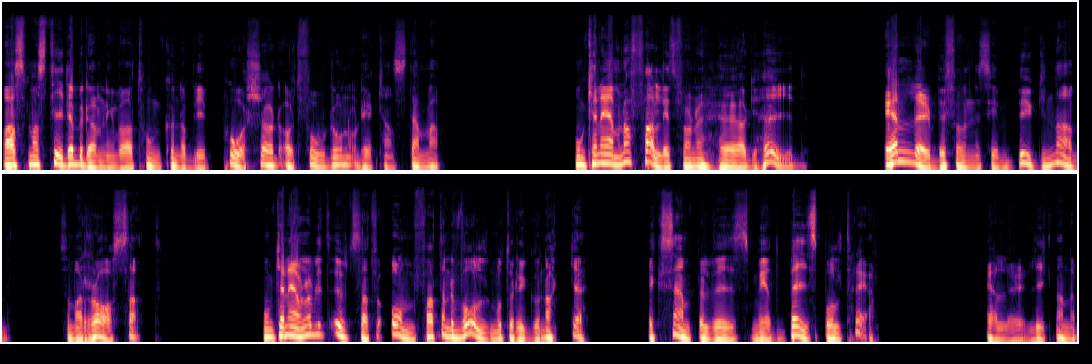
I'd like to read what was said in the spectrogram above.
Och Asmas tidiga bedömning var att hon kunde bli påkörd av ett fordon och det kan stämma. Hon kan även ha fallit från en hög höjd eller befunnit sig i en byggnad som har rasat. Hon kan även ha blivit utsatt för omfattande våld mot rygg och nacke, exempelvis med ett baseballträ eller liknande.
